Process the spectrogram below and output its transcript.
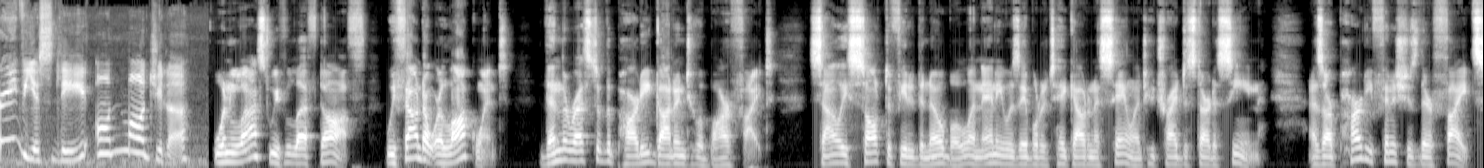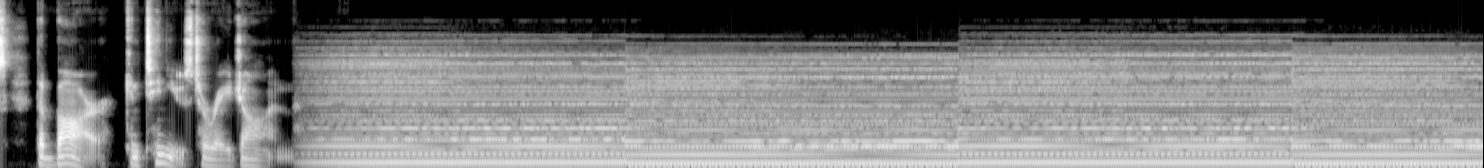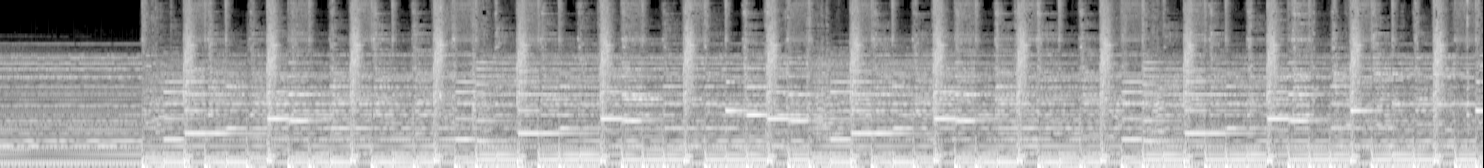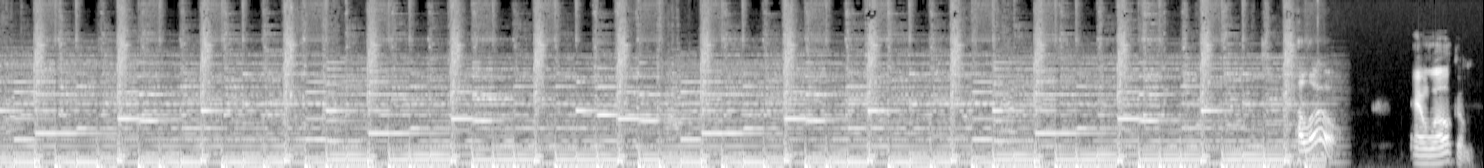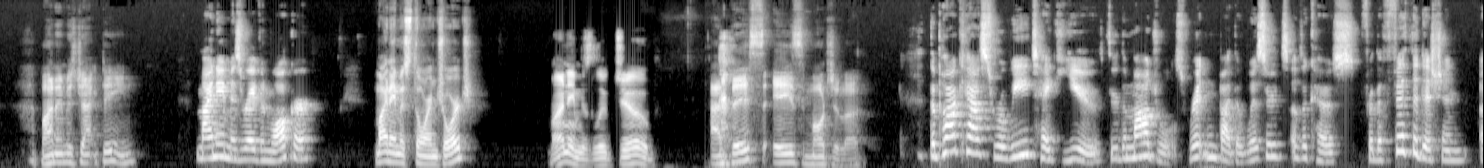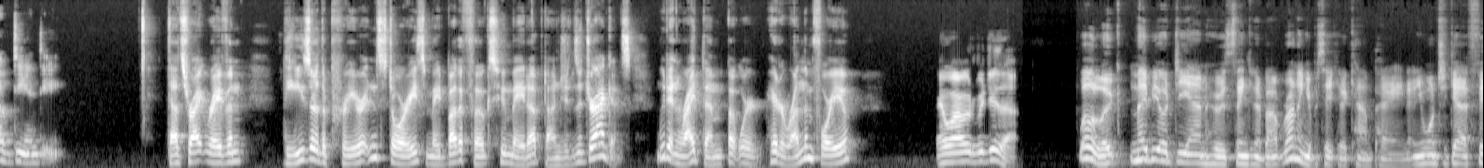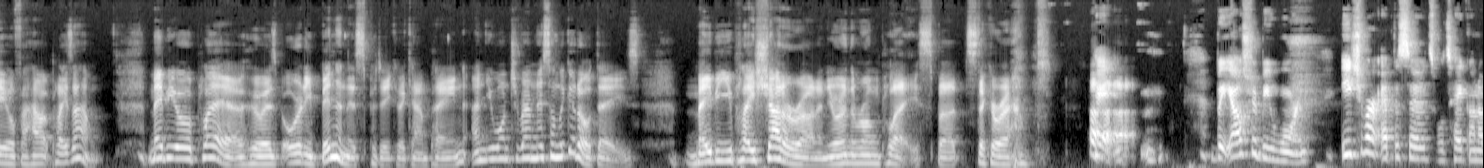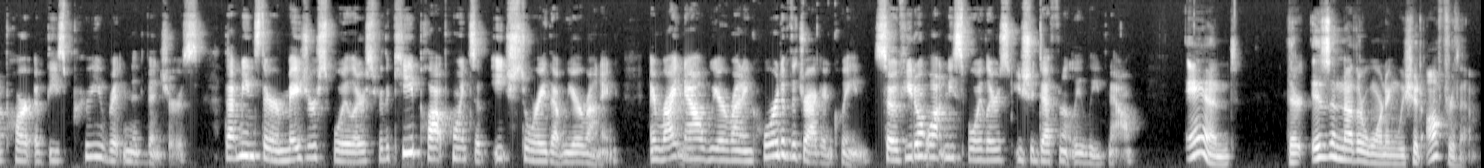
Previously on Modular. When last we left off, we found out where Locke went. Then the rest of the party got into a bar fight. Sally Salt defeated the noble, and Annie was able to take out an assailant who tried to start a scene. As our party finishes their fights, the bar continues to rage on. Welcome. My name is Jack Dean. My name is Raven Walker. My name is Thorin George. My name is Luke Job. And this is Modular. The podcast where we take you through the modules written by the Wizards of the Coast for the 5th edition of D&D. That's right, Raven. These are the pre written stories made by the folks who made up Dungeons and Dragons. We didn't write them, but we're here to run them for you. And why would we do that? Well, Luke, maybe you're a DM who is thinking about running a particular campaign and you want to get a feel for how it plays out. Maybe you're a player who has already been in this particular campaign and you want to reminisce on the good old days. Maybe you play Shadowrun and you're in the wrong place, but stick around. Hey, but y'all should be warned. Each of our episodes will take on a part of these pre-written adventures. That means there are major spoilers for the key plot points of each story that we are running. And right now we are running Hoard of the Dragon Queen. So if you don't want any spoilers, you should definitely leave now. And there is another warning we should offer them.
